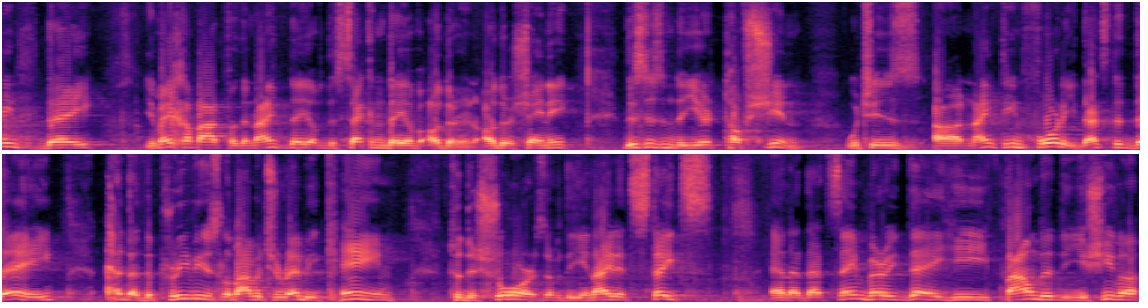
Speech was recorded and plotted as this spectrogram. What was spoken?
ninth day, Yemei Chabad for the ninth day of the second day of Adar, in Adar Sheni. This is in the year Tafshin, which is uh, 1940. That's the day that the previous Lubavitcher Rebbe came to the shores of the United States. And at that same very day, he founded the yeshiva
